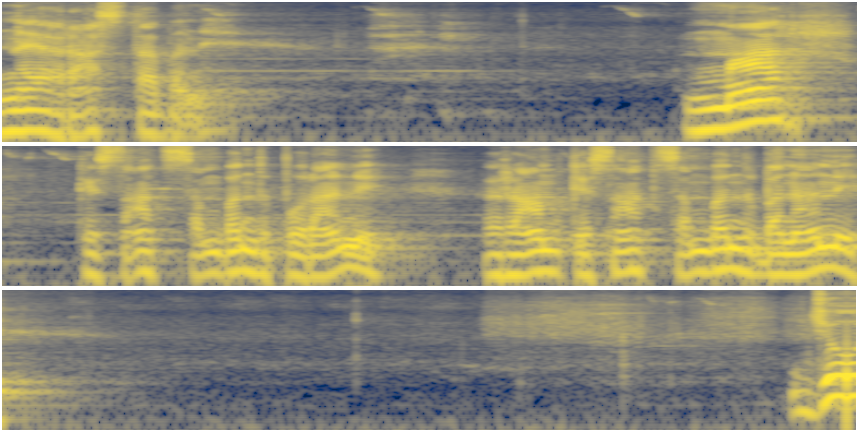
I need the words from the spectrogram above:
नया रास्ता बने। मार के साथ संबंध पुराने, राम के साथ संबंध बनाने जो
